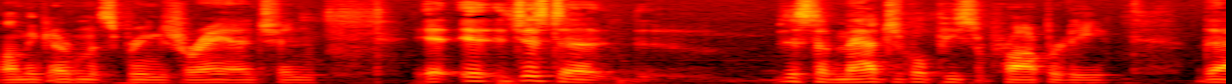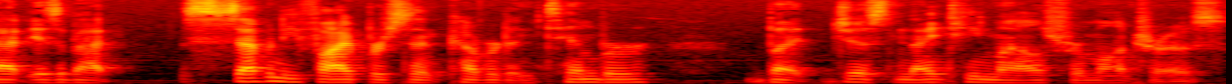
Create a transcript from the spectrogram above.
on the Government Springs Ranch, and it, it's just a just a magical piece of property that is about 75% covered in timber, but just 19 miles from Montrose.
